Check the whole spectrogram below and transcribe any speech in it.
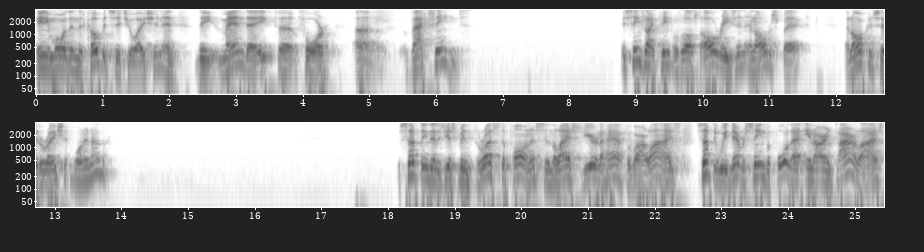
any more than the COVID situation and the mandate uh, for uh, vaccines. It seems like people have lost all reason and all respect and all consideration of one another. Something that has just been thrust upon us in the last year and a half of our lives, something we'd never seen before that in our entire lives,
